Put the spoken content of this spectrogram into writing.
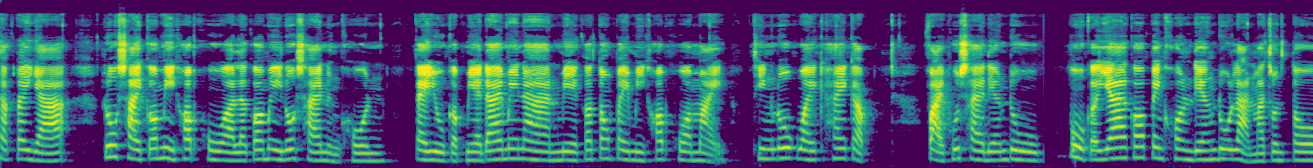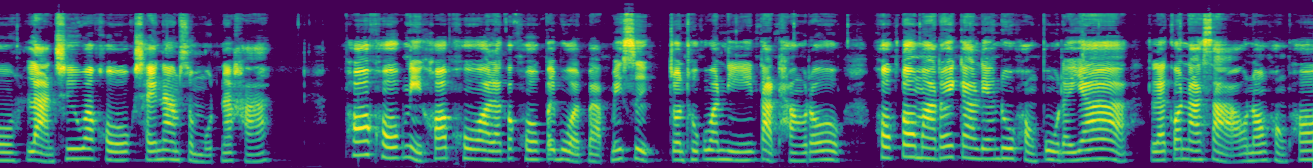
สักระยะ ลูกชายก็มีครอบครัว แล้วก็มีลูกชายหนึ่งคน แต่อยู่กับเมียได้ไม่นาน เมียก็ต้องไปมีครอบครัวใหม่ ทิ้งลูกไว้ให้กับฝ่ายผู้ชายเลี้ยงดู ปู่กับย่าก็เป็นคนเลี้ยงดูหลานมาจนโต หลานชื่อว่าโคกใช้นามสมมุตินะคะ พ่อโคกหนีครอบครัวแล้วก็โคกไปบวชแบบไม่สึก จนทุกวันนี้ตัดทางโรค โคกโตมาด้วยการเลี้ยงดูของปู่และย่า และก็น้าสาวน้องของพ่อ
